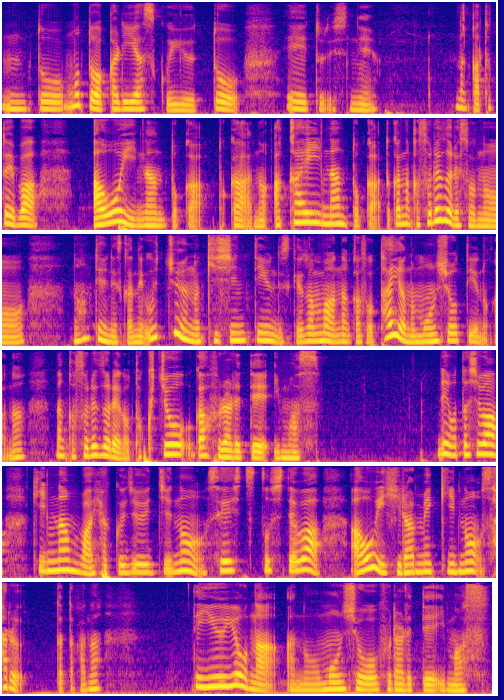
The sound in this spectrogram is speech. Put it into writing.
うんともっと分かりやすく言うとえっ、ー、とですねなんか例えば青いなんとかとかあの赤いなんとかとかなんかそれぞれその何て言うんですかね宇宙の鬼神っていうんですけどまあなんかそう太陽の紋章っていうのかななんかそれぞれの特徴が振られていますで私は金ナンバー111の性質としては青いひらめきの猿だったかな。っていうようなあの紋章を振られています。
